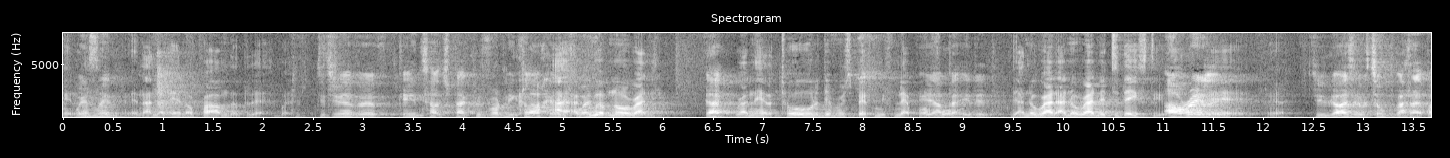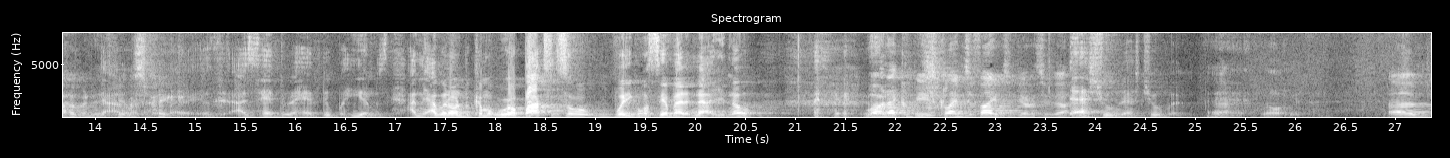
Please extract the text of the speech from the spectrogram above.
you know, so- Win-win. and I never had no problems after that. But Did you ever get in touch back with Rodney Clark I, I grew up knowing Rodney. Yeah? Rodney had a totally different respect for me from that point Yeah, I bet he did. Yeah, I know Rodney. I know Rodney today still. Oh, really? Yeah, yeah. Do you guys ever talk about that moment Nah, you I? I just had to do what I had to do, but he understood. I mean, I went on to become a world boxer, so what are you going to say about it now, you know? Well, that could be his claim to fame, to be honest with you. That's true, that's true, but yeah. No,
